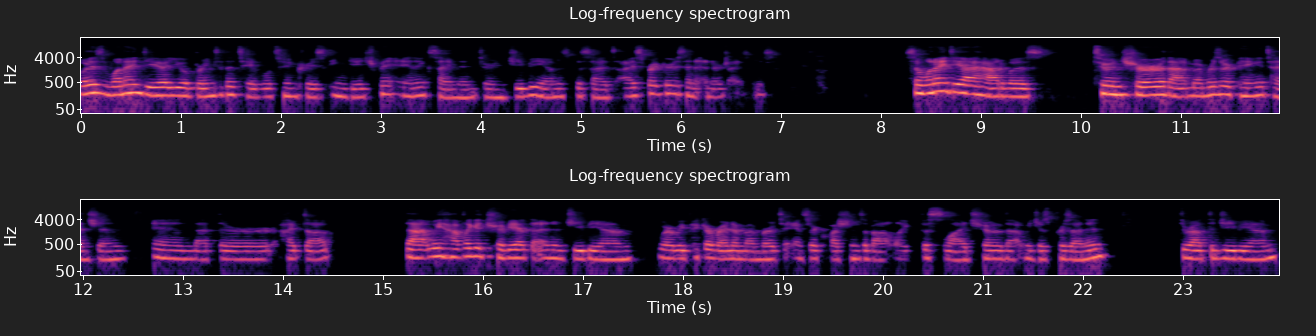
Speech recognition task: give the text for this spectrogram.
what is one idea you'll bring to the table to increase engagement and excitement during GBMs besides icebreakers and energizers? So one idea I had was to ensure that members are paying attention and that they're hyped up, that we have like a trivia at the end of GBM where we pick a random member to answer questions about like the slideshow that we just presented throughout the GBM.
